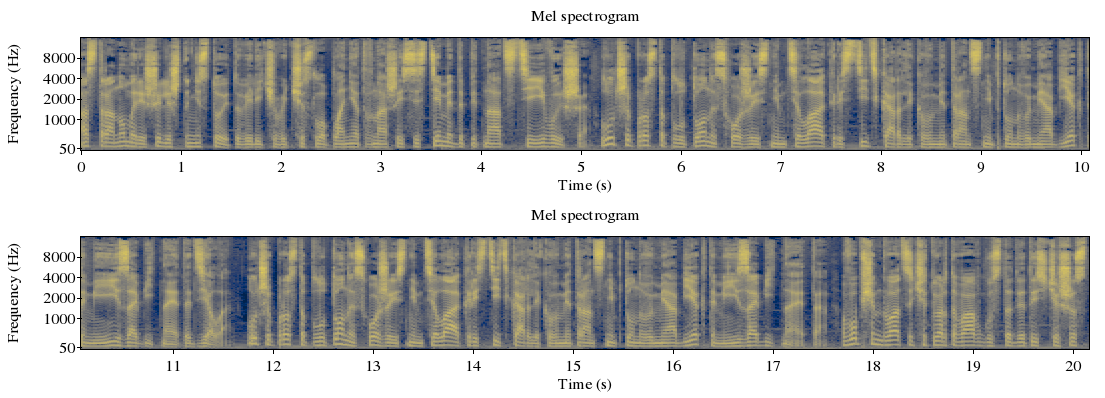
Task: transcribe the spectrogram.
Астрономы решили, что не стоит увеличивать число планет в нашей системе до 15 и выше. Лучше просто Плутон и схожие с ним тела окрестить карликовыми транснептуновыми объектами и забить на это дело. Лучше просто Плутон и схожие с ним тела окрестить карликовыми транснептуновыми объектами и забить на это. В общем, 24 августа августа 2006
